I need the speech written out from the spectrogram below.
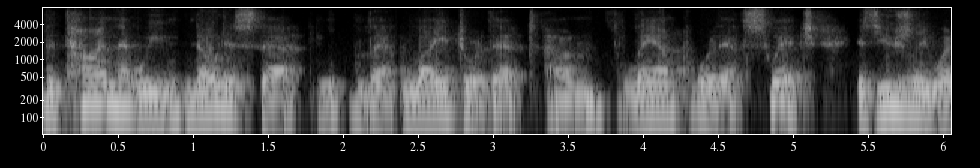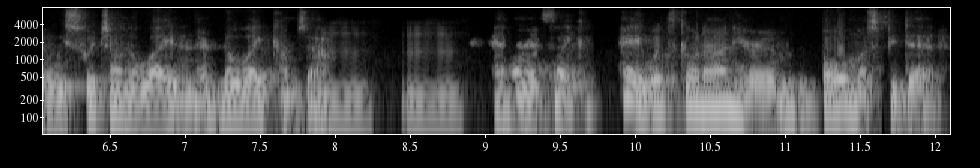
the time that we notice that that light or that um, lamp or that switch is usually when we switch on the light and there, no light comes out. Mm-hmm, mm-hmm. And then it's like, hey, what's going on here? The bulb must be dead,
